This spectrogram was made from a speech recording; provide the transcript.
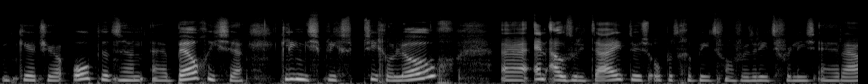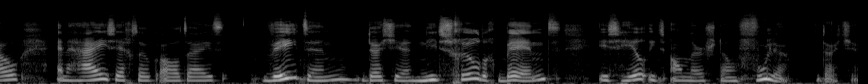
een keertje op. Dat is een Belgische klinisch psycholoog. En autoriteit, dus op het gebied van verdriet, verlies en rouw. En hij zegt ook altijd: weten dat je niet schuldig bent, is heel iets anders dan voelen dat je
